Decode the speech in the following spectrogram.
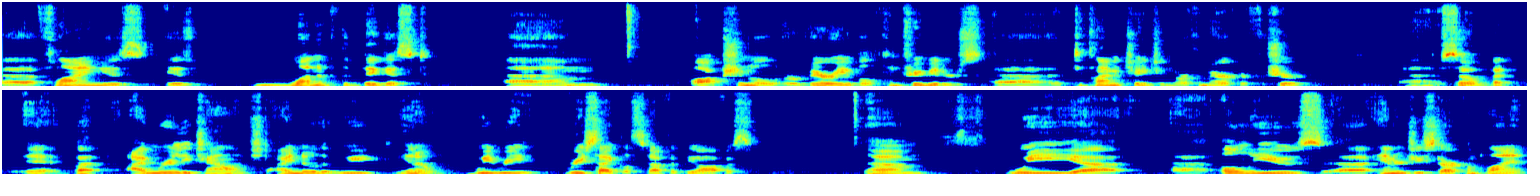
uh, flying is is one of the biggest um, optional or variable contributors uh, to climate change in North America for sure. Uh, so, but uh, but I'm really challenged. I know that we, you know, we re- recycle stuff at the office. Um, we only use uh, Energy Star compliant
